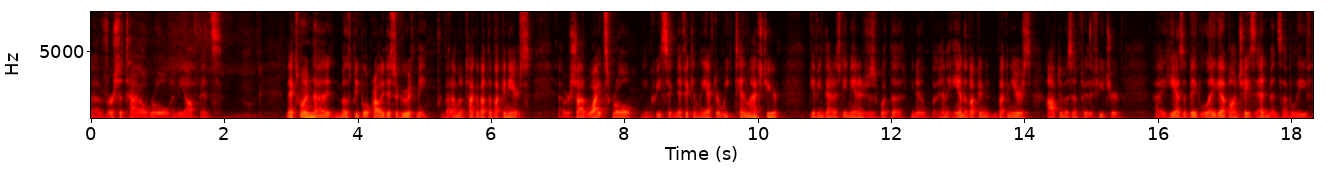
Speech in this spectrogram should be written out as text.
uh, versatile role in the offense. Next one, uh, most people probably disagree with me, but I'm going to talk about the Buccaneers. Uh, Rachaad White's role increased significantly after Week 10 last year, giving dynasty managers what the you know and, and the Buccaneers optimism for the future. Uh, he has a big leg up on Chase Edmonds, I believe,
